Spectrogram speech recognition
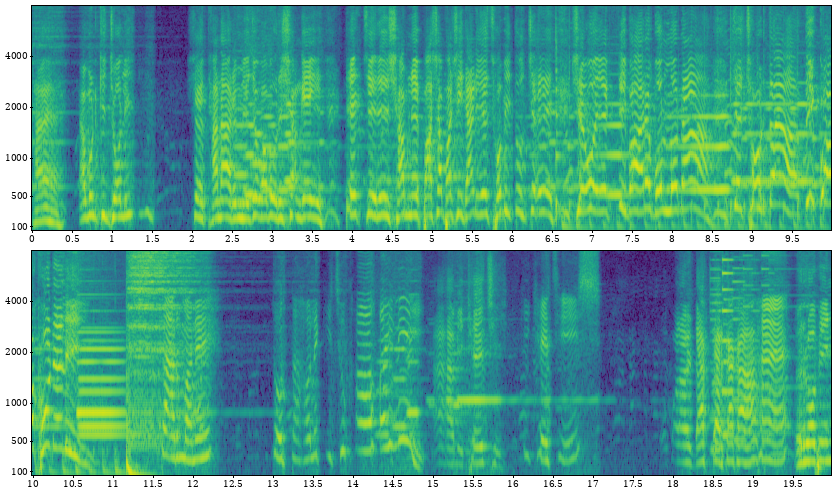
হ্যাঁ এমনকি জলি? সে থানার মেজবাবুর সঙ্গে টেকচির সামনে পাশাপাশি দাঁড়িয়ে ছবি তুলছে। সেও একটি বার বলল না যে ছোটদা তুই কখন এলি? তার মানে? তোর তাহলে কিছু খাওয়া হয়নি? হ্যাঁ, আমি খেয়েছি। কি খেয়েছিস? ডাক্তার কাকা হ্যাঁ। রবিন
